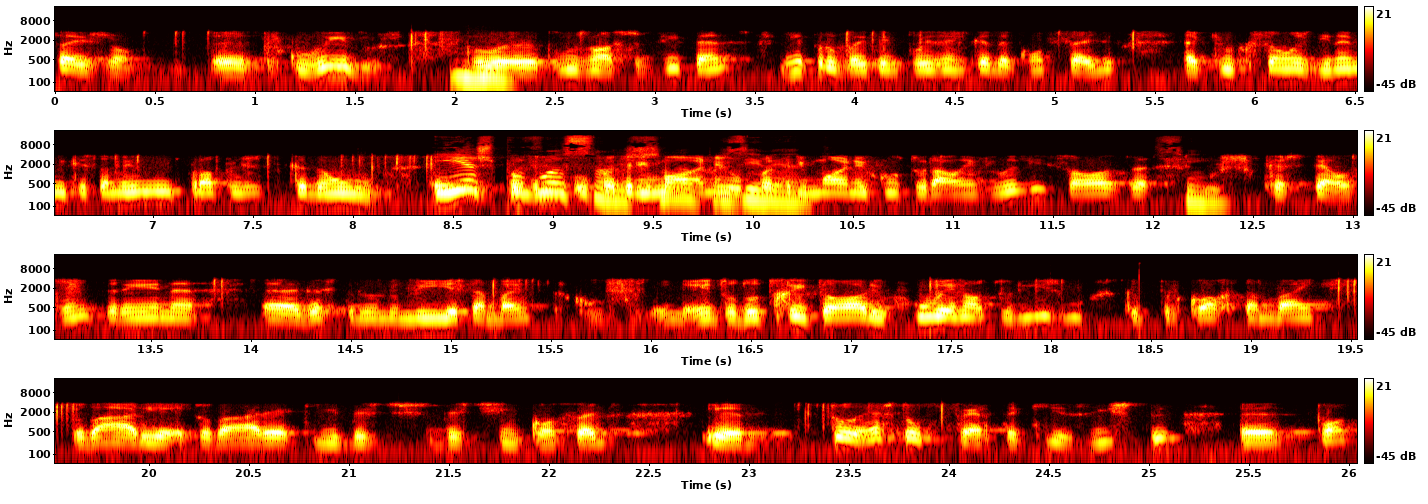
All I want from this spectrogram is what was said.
sejam uh, percorridos uhum. pelos nossos visitantes e aproveitem depois em cada conselho aquilo que são as dinâmicas também muito próprias de cada um. E as povoações, o património, o património cultural em Vila Viçosa, Sim. os castelos em Terena, a gastronomia também em todo o território, o enoturismo que percorre também toda a área, toda a área aqui destes, destes cinco conselhos. Eh, toda esta oferta que existe pode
